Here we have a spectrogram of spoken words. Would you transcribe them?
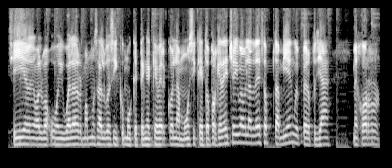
sí, o, o igual armamos algo así como que tenga que ver con la música y todo, porque de hecho iba a hablar de eso también, güey, pero pues ya mejor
